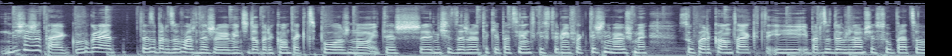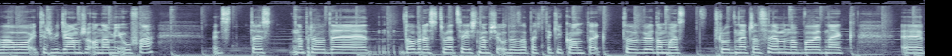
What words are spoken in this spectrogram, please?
Myślę, że tak. W ogóle to jest bardzo ważne, żeby mieć dobry kontakt z położną i też e, mi się zdarzały takie pacjentki, z którymi faktycznie miałyśmy super kontakt i, i bardzo dobrze nam się współpracowało i też widziałam, że ona mi ufa. Więc to jest naprawdę dobra sytuacja, jeśli nam się uda zapać taki kontakt. To wiadomo jest trudne czasem, no bo jednak e,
